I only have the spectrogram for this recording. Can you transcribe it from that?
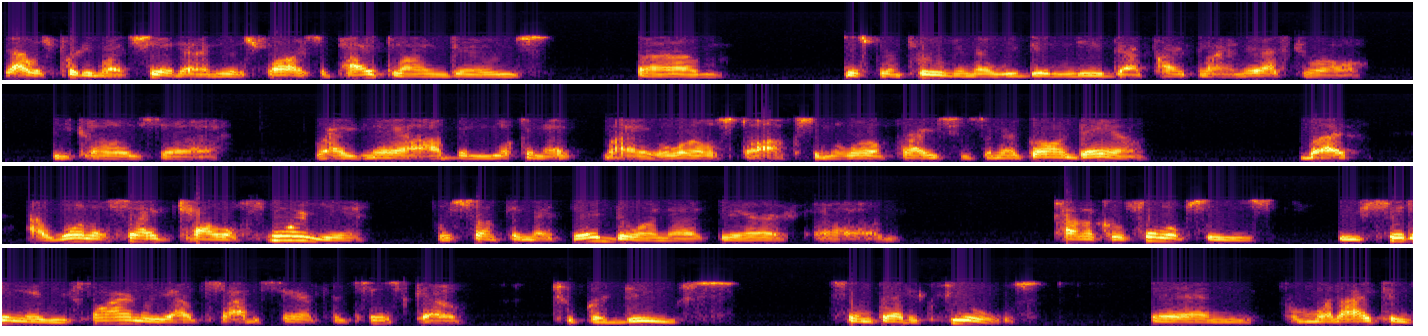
that was pretty much it. And as far as the pipeline goes, um, it's been proven that we didn't need that pipeline after all, because uh, right now I've been looking at my oil stocks and the oil prices, and they're going down. But I want to thank California for something that they're doing out there. Um, ConocoPhillips is refitting a refinery outside of San Francisco to produce synthetic fuels. And from what I can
